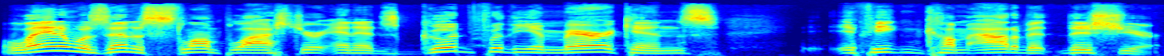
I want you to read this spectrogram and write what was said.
Landon was in a slump last year, and it's good for the Americans if he can come out of it this year.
